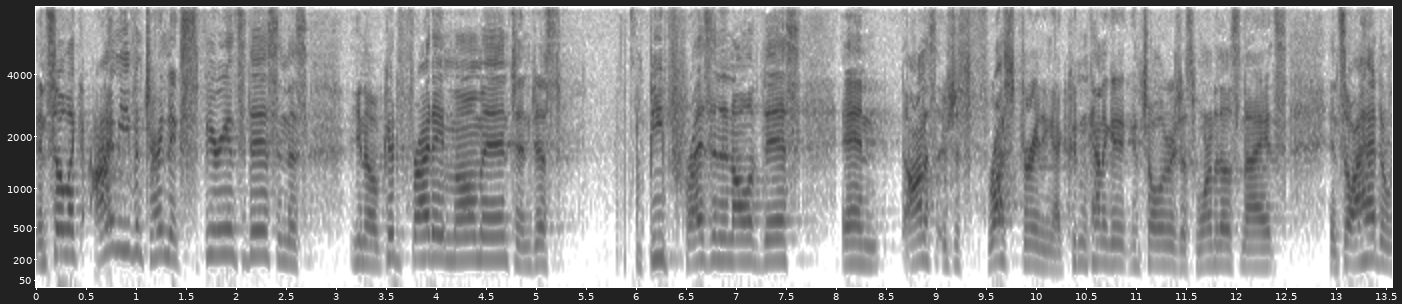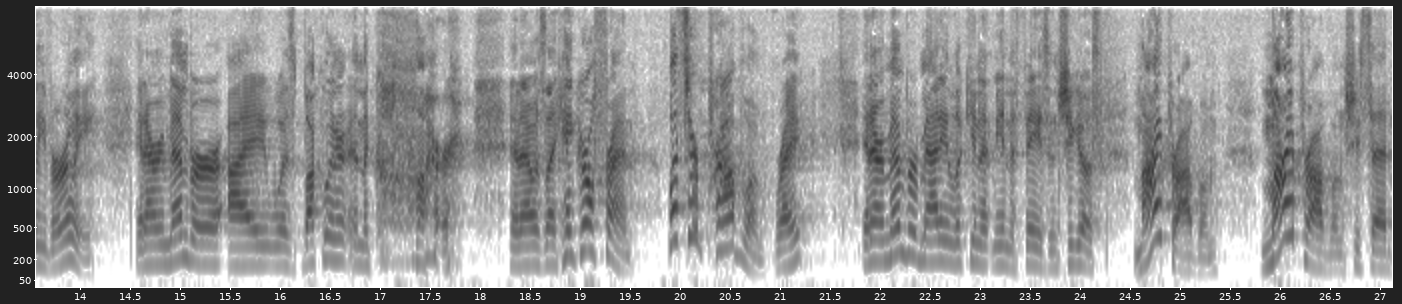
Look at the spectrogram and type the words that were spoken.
and so like I'm even trying to experience this in this, you know, Good Friday moment and just be present in all of this. And honestly, it was just frustrating. I couldn't kind of get control. It was just one of those nights. And so I had to leave early. And I remember I was buckling in the car and I was like, hey, girlfriend, what's your problem, right? And I remember Maddie looking at me in the face and she goes, my problem? My problem, she said,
